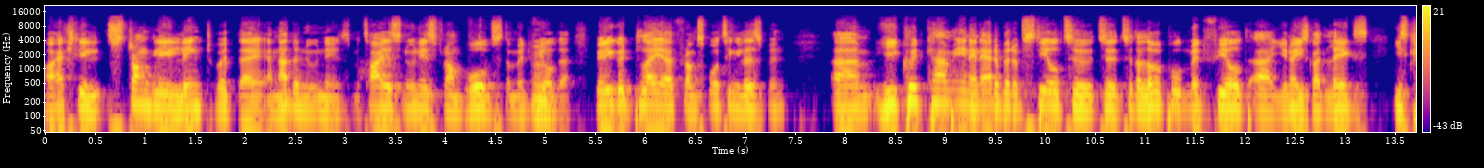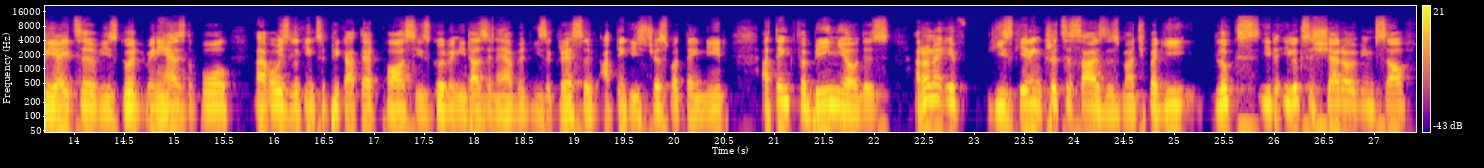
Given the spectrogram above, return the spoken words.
are actually strongly linked with a, another Nunes, Matheus Nunes from Wolves, the midfielder, mm. very good player from Sporting Lisbon. Um, he could come in and add a bit of steel to to, to the Liverpool midfield. Uh, you know, he's got legs. He's creative. He's good when he has the ball. Uh, always looking to pick out that pass. He's good when he doesn't have it. He's aggressive. I think he's just what they need. I think Fabinho, there's, I don't know if he's getting criticized as much, but he looks, he, he looks a shadow of himself.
